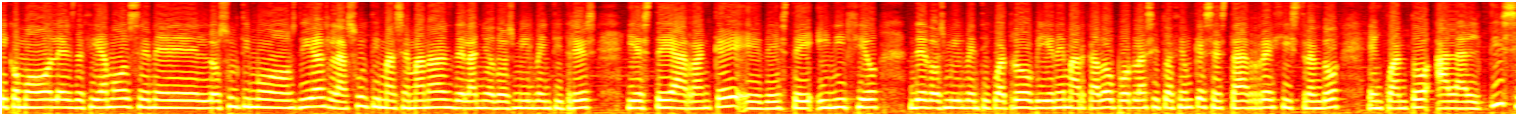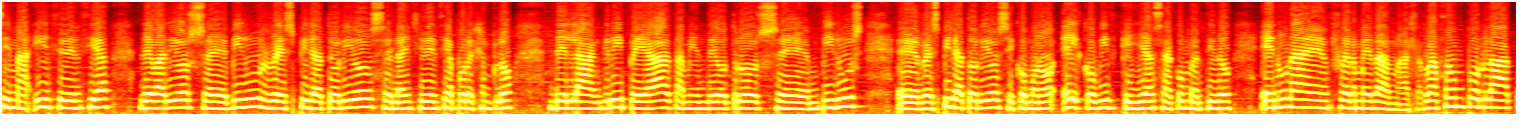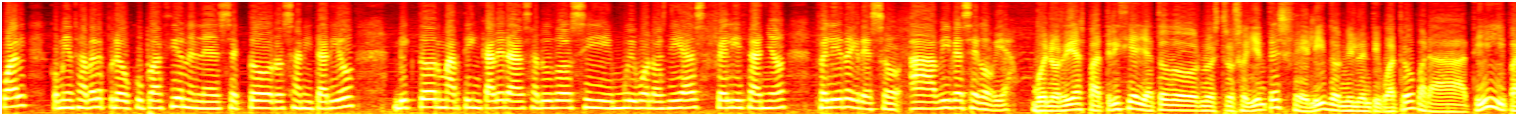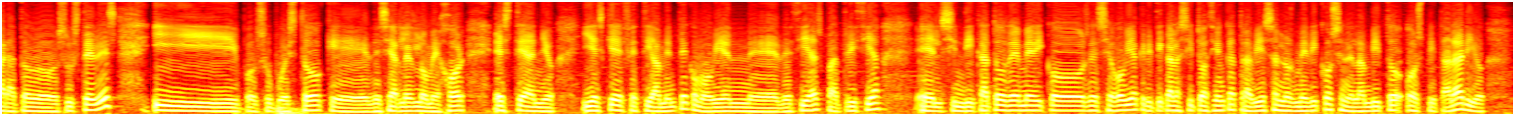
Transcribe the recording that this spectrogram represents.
Y como les decíamos en los últimos días, las últimas semanas del año 2023 y este arranque eh, de este inicio de 2024 viene marcado por la situación que se está registrando en cuanto a la altísima incidencia de varios eh, virus respiratorios, eh, la incidencia, por ejemplo, de la gripe A, también de otros virus respiratorios y, como no, el COVID que ya se ha convertido en una enfermedad más. Razón por la cual comienza a haber preocupación en el sector sanitario. Víctor Martín Calera, saludos y muy buenos días. Feliz año, feliz regreso a Vive Segovia. Buenos días Patricia y a todos nuestros oyentes. Feliz 2024 para ti y para todos ustedes. Y por supuesto que desearles lo mejor este año. Y es que efectivamente, como bien eh, decías Patricia, el Sindicato de Médicos de Segovia critica la situación que atraviesan los médicos en el ámbito hospitalario.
